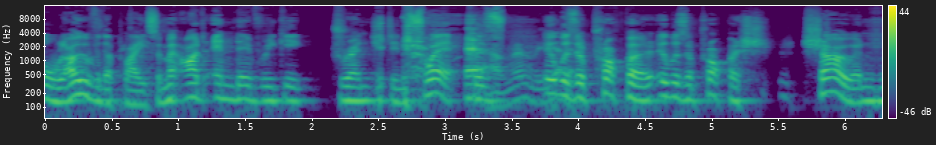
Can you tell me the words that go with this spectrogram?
all over the place. I mean, I'd end every gig drenched in sweat because remember, it was a proper it was a proper sh- show and.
